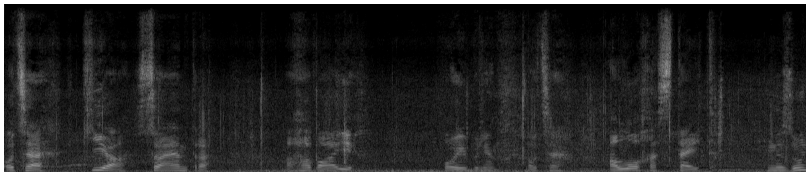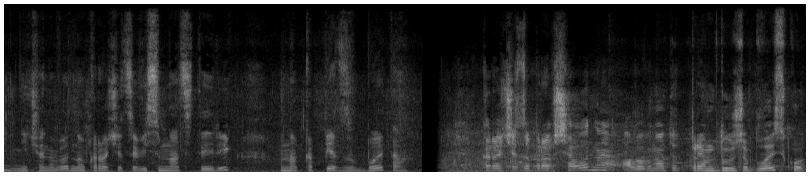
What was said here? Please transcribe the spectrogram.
Оце Kia Soentra Гаваї. Ой, блін, оце Aloha State. Внизу нічого не видно. Коротше, це 18-й рік, вона капець вбита. Коротше, забрав ще одне, але воно тут прям дуже близько.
